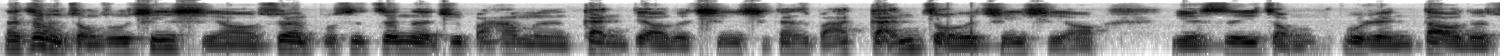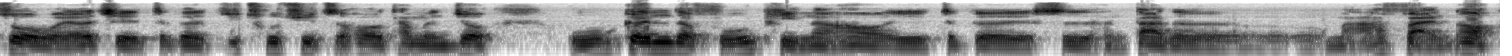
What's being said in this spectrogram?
那这种种族清洗哦，虽然不是真的去把他们干掉的清洗，但是把他赶走的清洗哦，也是一种不人道的作为。而且这个一出去之后，他们就无根的扶贫，然后也这个是很大的麻烦哦。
